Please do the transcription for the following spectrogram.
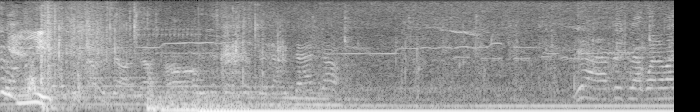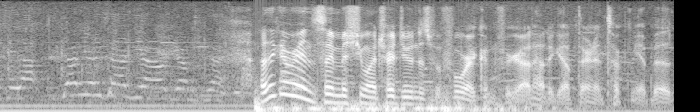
Yeet. I think I ran the same mission when I tried doing this before. I couldn't figure out how to get up there and it took me a bit.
